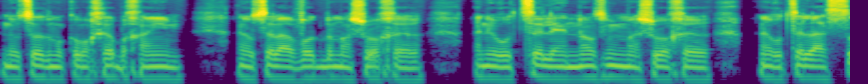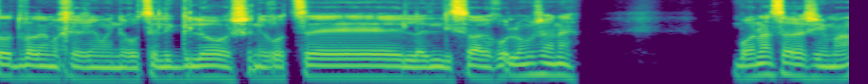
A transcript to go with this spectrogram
אני רוצה להיות במקום אחר בחיים, אני רוצה לעבוד במשהו אחר, אני רוצה ליהנות ממשהו אחר, אני רוצה לעשות דברים אחרים, אני רוצה לגלוש, אני רוצה לנסוע לחו"ל, לא משנה. בואו נעשה רשימה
